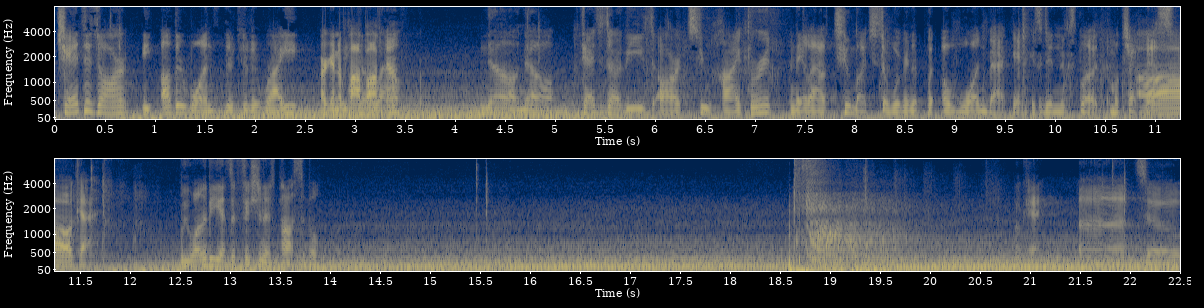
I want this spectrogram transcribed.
Chances are the other ones, they're to the right, Are gonna pop off allow- now? No, no. Chances are these are too high for it, and they allow too much. So we're gonna put a one back in because it didn't explode, and we'll check this. Oh, okay. We want to be as efficient as possible. Okay. Uh, so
